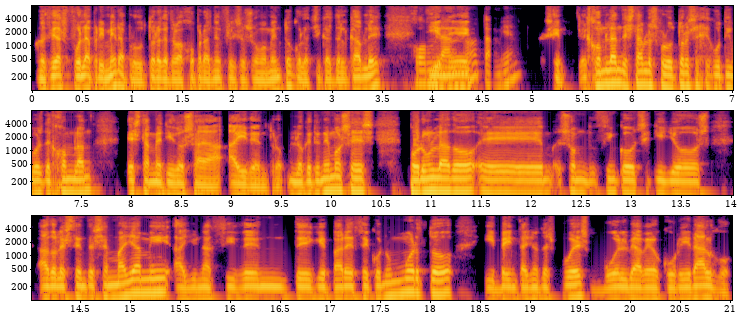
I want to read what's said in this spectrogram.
conocidas. Fue la primera productora que trabajó para Netflix en su momento, con las chicas del cable. Homeland, ¿no? También. Sí, el Homeland están los productores ejecutivos de Homeland están metidos ahí dentro. Lo que tenemos es, por un lado, eh, son cinco chiquillos adolescentes en Miami, hay un accidente que parece con un muerto y 20 años después vuelve a ver ocurrir algo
